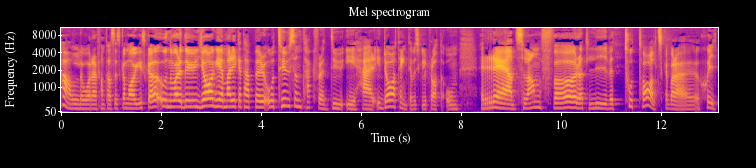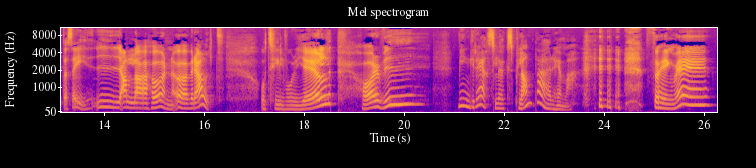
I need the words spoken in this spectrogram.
Hallå där fantastiska, magiska, underbara du! Jag är Marika Tapper och tusen tack för att du är här. Idag tänkte jag vi skulle prata om rädslan för att livet totalt ska bara skita sig i alla hörn, överallt. Och till vår hjälp har vi min gräslöksplanta här hemma. Så häng med!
